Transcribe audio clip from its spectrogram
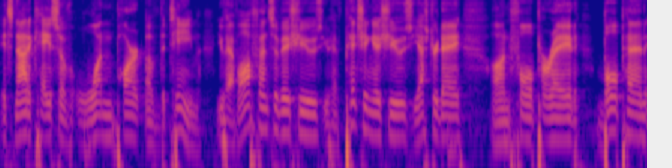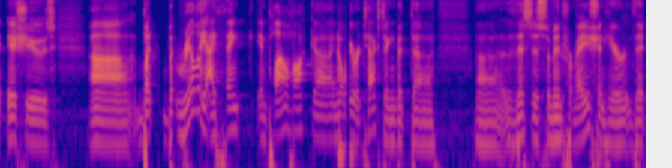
It's not a case of one part of the team. You have offensive issues, you have pitching issues. Yesterday on full parade, bullpen issues. Uh, but but really, I think in Plowhawk, uh, I know we were texting, but uh, this is some information here that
